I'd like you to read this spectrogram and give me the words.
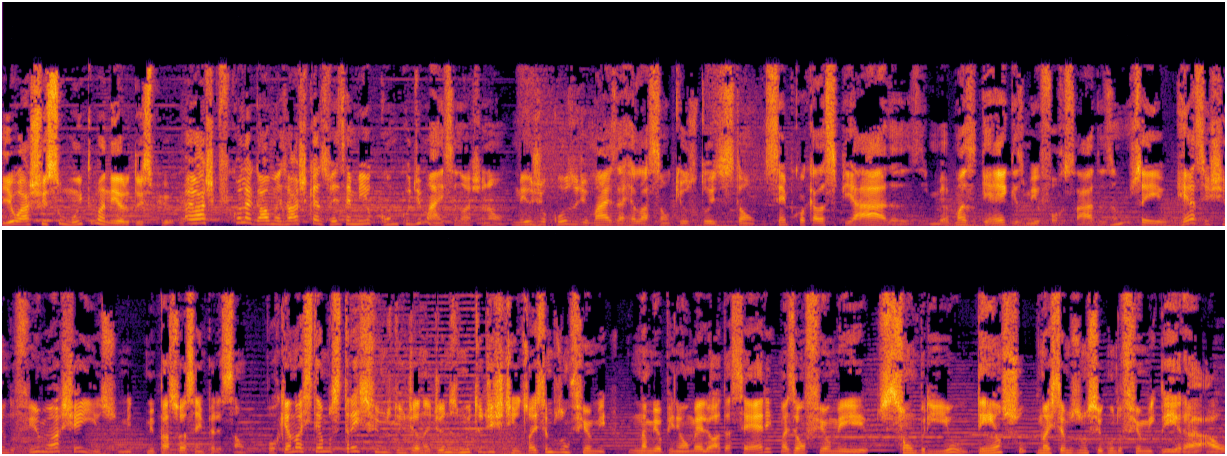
E eu acho isso muito maneiro do Spielberg. Eu acho que ficou legal, mas eu acho que às vezes é meio cômico demais, você não acha, não? Meio jocoso demais a relação que os dois estão, sempre com aquelas piadas, umas gags meio forçadas, eu não sei. Eu, reassistindo o filme, eu achei isso, me, me passou essa impressão. Porque nós temos três filmes do Indiana Jones muito distintos. Nós temos um filme, na minha opinião, o melhor da série, mas é um filme sombrio, denso. Nós temos um segundo filme que beira ao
